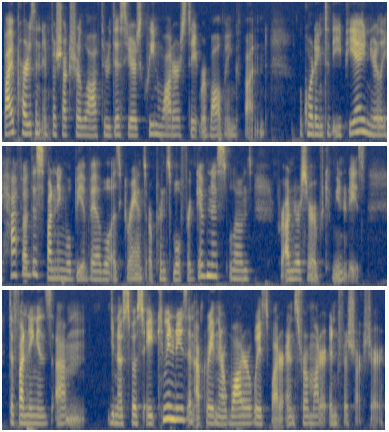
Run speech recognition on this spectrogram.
bipartisan infrastructure law through this year's Clean Water State Revolving Fund. According to the EPA, nearly half of this funding will be available as grants or principal forgiveness loans for underserved communities. The funding is, um, you know, supposed to aid communities in upgrading their water, wastewater, and stormwater infrastructure.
